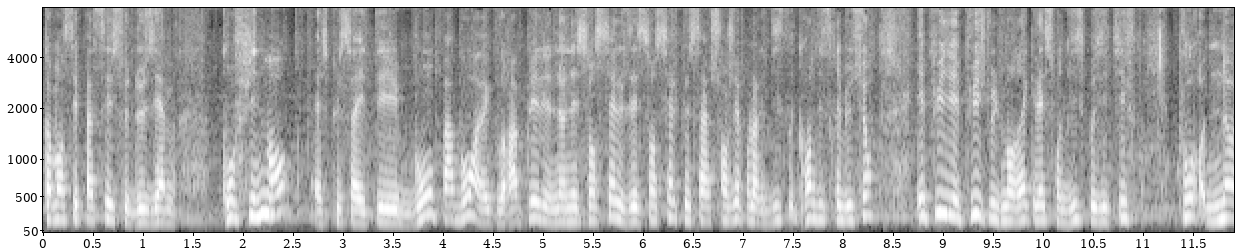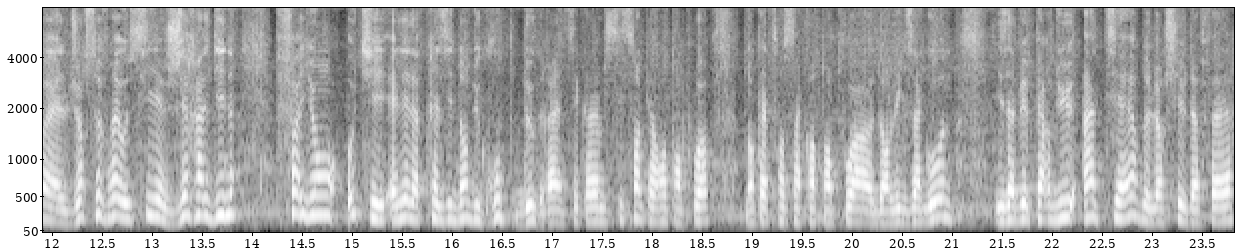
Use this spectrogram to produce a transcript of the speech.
Comment s'est passé ce deuxième confinement Est-ce que ça a été bon, pas bon Avec, vous rappelez, les non essentiels, les essentiels que ça a changé pour la grande distribution. Et puis, je lui demanderai quel est son dispositif pour Noël. Je recevrai aussi Géraldine Fayon-Autier. Elle est la présidente du groupe De Graines. C'est quand même 640 emplois, dont 450 emplois dans l'Hexagone. Ils avaient perdu un tiers de leur chiffre d'affaires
